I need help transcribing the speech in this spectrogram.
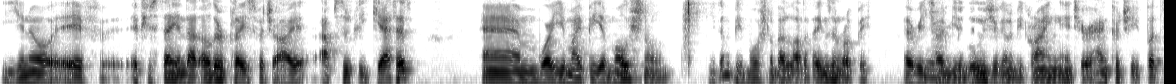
You know, if if you stay in that other place, which I absolutely get it, um, where you might be emotional, you're going to be emotional about a lot of things in rugby. Every yeah. time you lose, you're going to be crying into your handkerchief. But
